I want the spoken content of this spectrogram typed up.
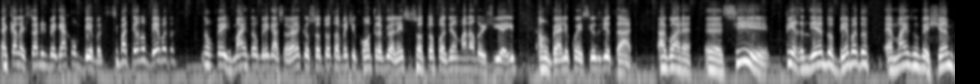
aquela história de pegar com bêbado. Se bateu no bêbado, não fez mais da obrigação. Olha que eu sou totalmente contra a violência, só estou fazendo uma analogia aí a um velho conhecido ditado. Agora, eh, se perder do bêbado é mais um vexame,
